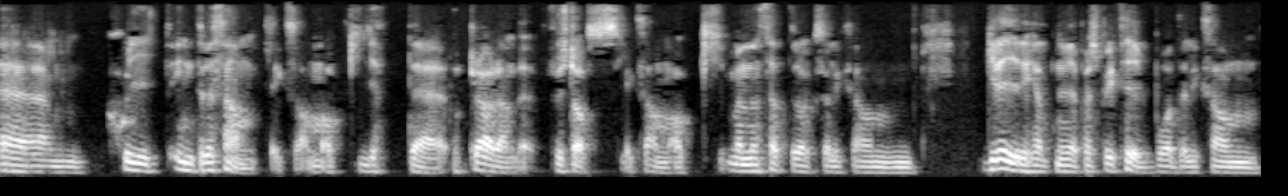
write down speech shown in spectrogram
Eh, skitintressant liksom, och jätteupprörande förstås. Liksom, och, men den sätter också liksom, grejer i helt nya perspektiv. Både liksom,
